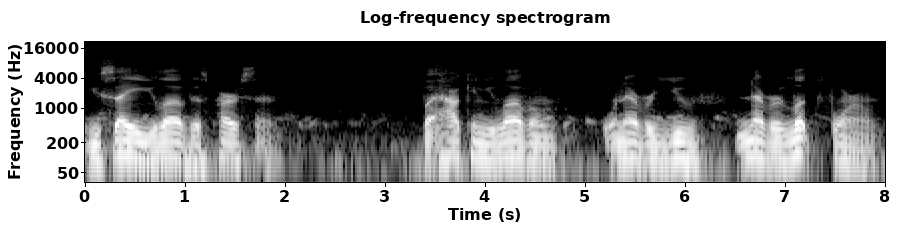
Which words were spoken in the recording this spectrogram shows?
You say you love this person, but how can you love him whenever you've never looked for him.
